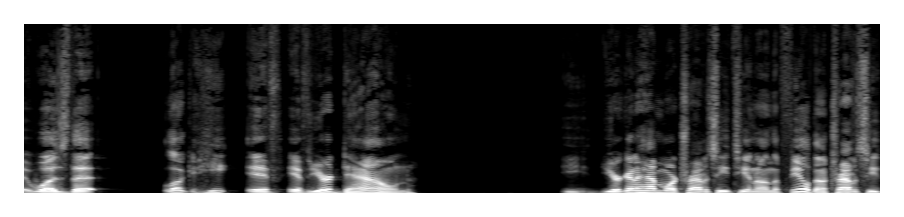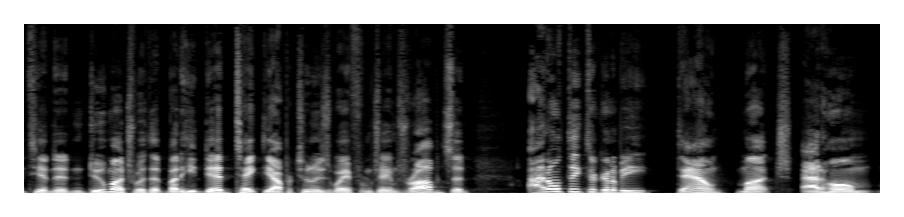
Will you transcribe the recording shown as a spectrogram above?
It was that look, he if if you're down, you're going to have more Travis Etienne on the field. Now, Travis Etienne didn't do much with it, but he did take the opportunities away from James Robinson. I don't think they're going to be down much at home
